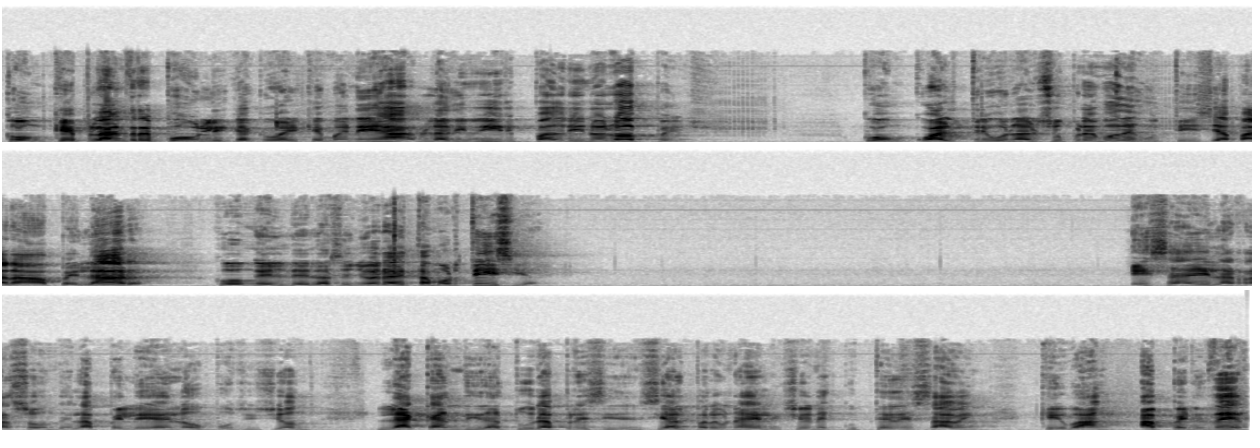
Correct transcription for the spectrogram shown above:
¿Con qué plan república? Con el que maneja Vladimir Padrino López. ¿Con cuál Tribunal Supremo de Justicia para apelar? Con el de la señora esta Morticia. Esa es la razón de la pelea en la oposición. La candidatura presidencial para unas elecciones que ustedes saben que van a perder.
